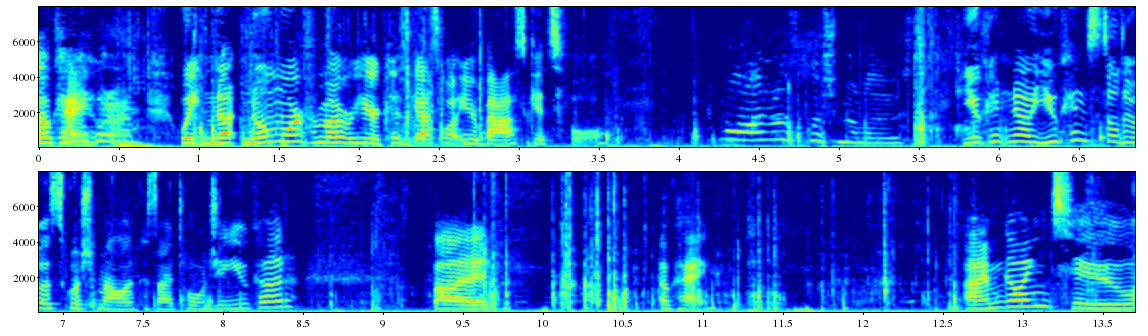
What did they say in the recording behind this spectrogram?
okay, Wait, hold on. wait, no, no more from over here. Cause guess what? Your basket's full. Oh, I know squishmallows. You can no, you can still do a squishmallow because I told you you could. But okay, I'm going to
